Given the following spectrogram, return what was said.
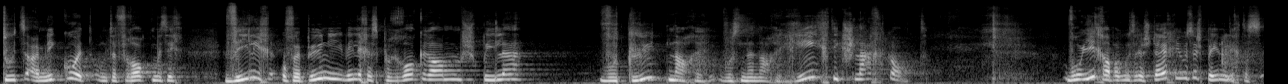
tut es einem nicht gut. Und dann fragt man sich, will ich auf der Bühne, will ich ein Programm spielen, wo die Leute nachher, wo es ihnen nachher richtig schlecht geht? Wo ich aber aus einer Stärke heraus spiele, weil ich das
